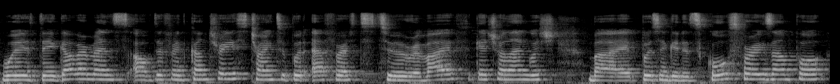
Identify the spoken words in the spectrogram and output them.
with the governments of different countries trying to put efforts to revive Quechua language by putting it in schools, for example,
